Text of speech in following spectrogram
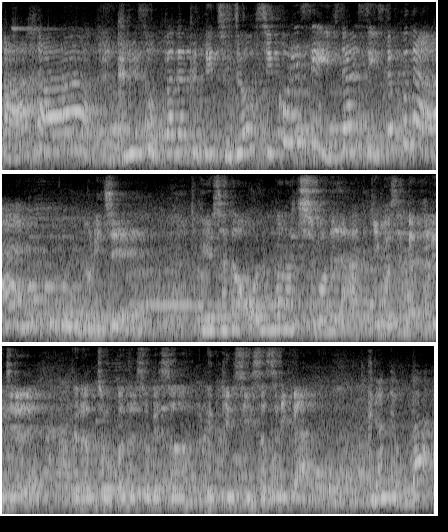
아하, 그래서 오빠가 그때 주저없이 코레스에 입사할 수 있었구나. 물론이지. 회사가 얼마나 직원을 아끼고 생각하는지를 그런 조건들 속에서 느낄 수 있었으니까. 그런데 오빠,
